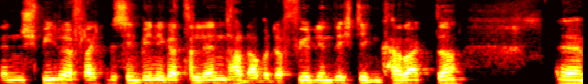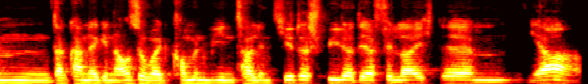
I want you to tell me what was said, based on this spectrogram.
wenn ein Spieler vielleicht ein bisschen weniger Talent hat, aber dafür den richtigen Charakter, ähm, dann kann er genauso weit kommen wie ein talentierter Spieler, der vielleicht ähm, ja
